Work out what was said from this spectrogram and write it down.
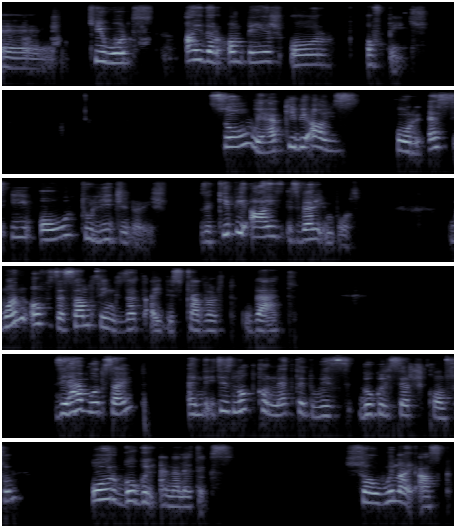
uh, keywords either on page or off page. So we have KPIs for SEO to lead generation. The KPIs is very important. One of the some things that I discovered that they have website and it is not connected with Google Search Console or Google Analytics. So when I ask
